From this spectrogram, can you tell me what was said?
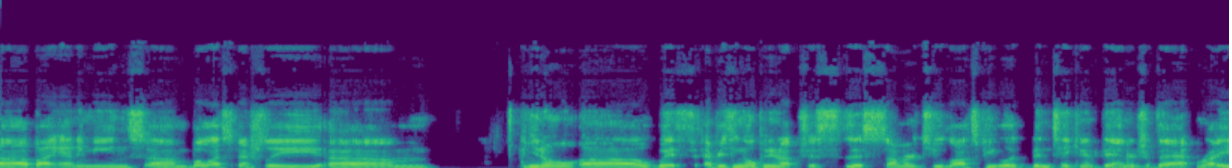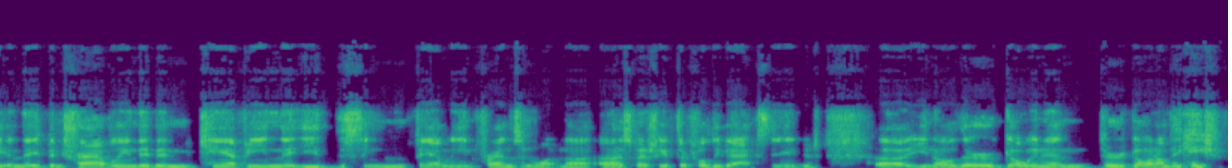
uh, by any means, um, but especially um, you know uh, with everything opening up just this summer too. Lots of people have been taking advantage of that, right? And they've been traveling, they've been camping, they they've seen family and friends and whatnot. Uh, especially if they're fully vaccinated, uh, you know they're going and they're going on vacation.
